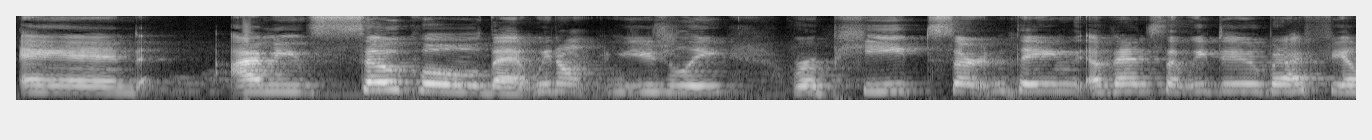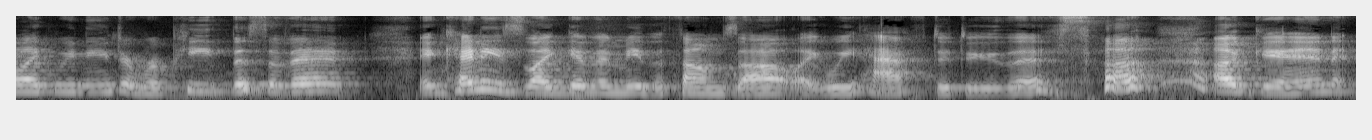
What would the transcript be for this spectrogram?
And i mean so cool that we don't usually repeat certain thing events that we do but i feel like we need to repeat this event. And kenny's like giving me the thumbs up like we have to do this again.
